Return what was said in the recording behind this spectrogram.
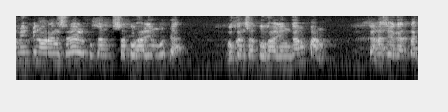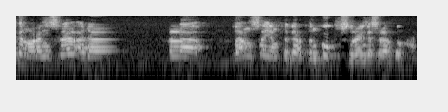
memimpin orang Israel bukan satu hal yang mudah, bukan satu hal yang gampang. Karena saya katakan orang Israel adalah bangsa yang tegar tengkuk, saudara yang kasih Tuhan.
